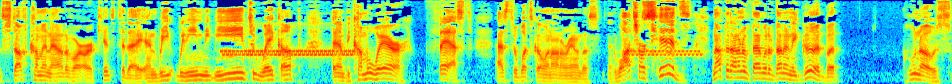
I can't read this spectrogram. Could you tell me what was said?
stuff coming out of our, our kids today, and we we need, need to wake up and become aware fast as to what's going on around us and watch our kids. Not that I don't know if that would have done any good, but who knows?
